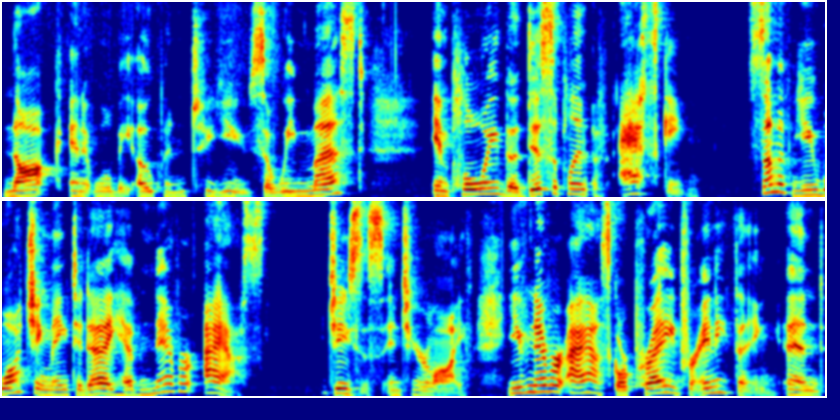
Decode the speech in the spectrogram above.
knock and it will be open to you. So we must employ the discipline of asking some of you watching me today have never asked Jesus into your life. You've never asked or prayed for anything, and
